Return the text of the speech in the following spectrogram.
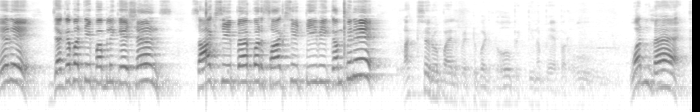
ఏది? Jagapathi publications Sakshi paper Sakshi TV company lakh రూపాయల పెట్టుబడితో పెట్టిన పేపరు. వన్ ల్యాక్.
